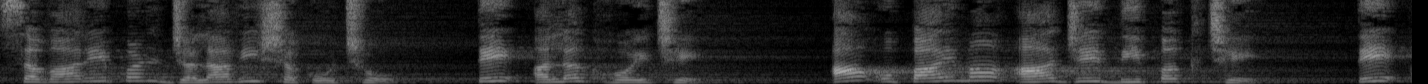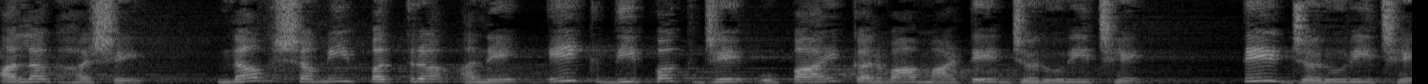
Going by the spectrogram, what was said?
સવારે પણ જલાવી શકો છો. તે અલગ હોય છે. આ ઉપાયમાં આ જે દીપક છે, તે અલગ હશે. નવ શમી પત્ર અને એક દીપક જે ઉપાય કરવા માટે જરૂરી છે, તે જરૂરી છે.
